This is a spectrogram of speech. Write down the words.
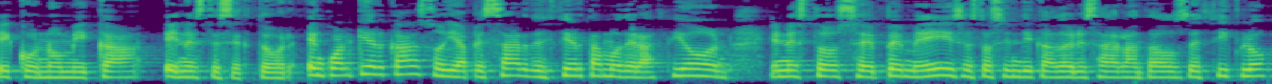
económica en este sector. En cualquier caso, y a pesar de cierta moderación en estos eh, PMIs, estos indicadores adelantados de ciclo,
